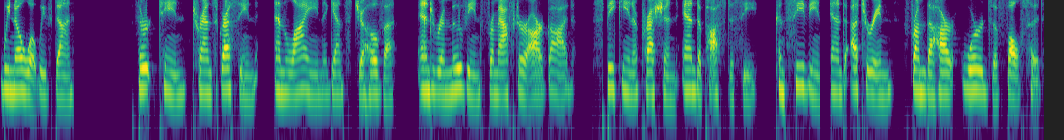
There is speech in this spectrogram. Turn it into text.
We know what we've done. 13. Transgressing and lying against Jehovah, and removing from after our God speaking oppression and apostasy, conceiving and uttering from the heart words of falsehood.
